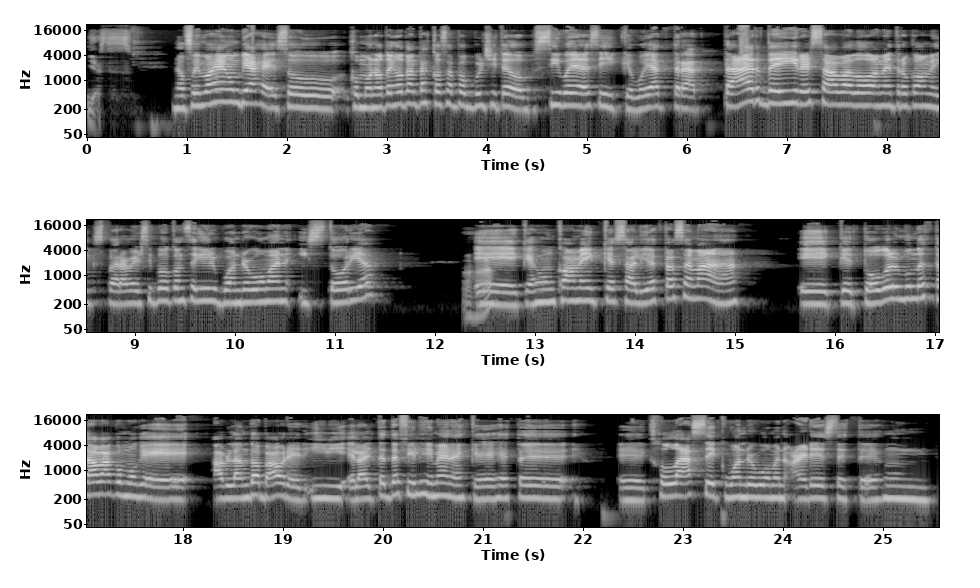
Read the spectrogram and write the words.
Yes. Nos fuimos en un viaje, so como no tengo tantas cosas por bullshiteo, sí voy a decir que voy a tratar de ir el sábado a Metro Comics para ver si puedo conseguir Wonder Woman Historia, eh, que es un cómic que salió esta semana, eh, que todo el mundo estaba como que hablando about it, y el arte de Phil Jiménez, que es este eh, classic Wonder Woman artist, este es un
